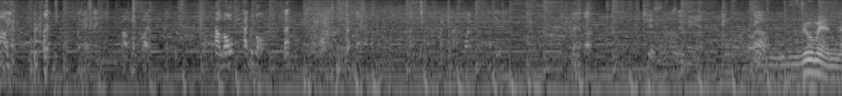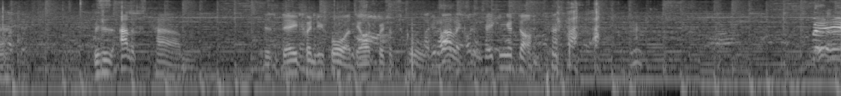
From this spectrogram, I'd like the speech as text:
no, Hello, hello. Zoom in. This is Alex Cam. It is day 24 at the Archbishop School. Alex is taking a dump.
